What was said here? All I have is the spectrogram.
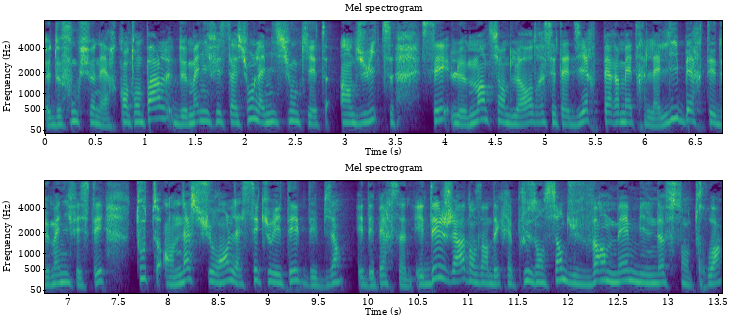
de fonctionnaire. Quand on parle de manifestation, la mission qui est induite, c'est le maintien de l'ordre, c'est-à-dire permettre la liberté de manifester tout en assurant la sécurité des biens et des personnes. Et déjà, dans un décret plus ancien du 20 mai 1903,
